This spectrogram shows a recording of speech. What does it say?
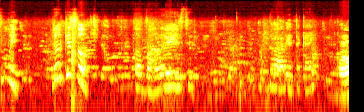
তুমি? এটা কিনছো তো ভালো হয়েছে আর এটা খাই খাও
